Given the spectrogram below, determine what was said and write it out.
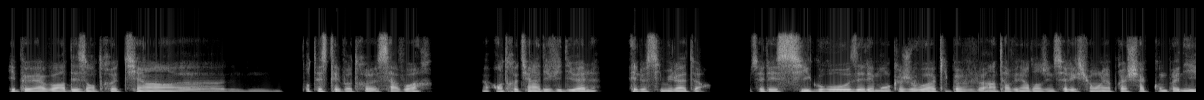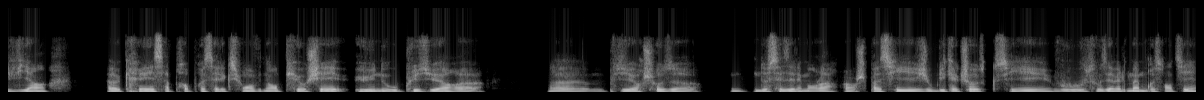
Il peut y avoir des entretiens euh, pour tester votre savoir, entretien individuel et le simulateur. C'est les six gros éléments que je vois qui peuvent intervenir dans une sélection. Et après, chaque compagnie vient euh, créer sa propre sélection en venant piocher une ou plusieurs, euh, plusieurs choses de ces éléments-là. Alors, je sais pas si j'oublie quelque chose, si vous, avez le même ressenti.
